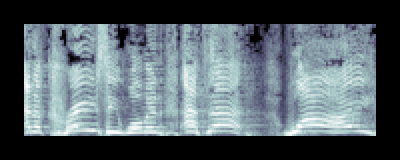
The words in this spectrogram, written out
and a crazy woman at that. Why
